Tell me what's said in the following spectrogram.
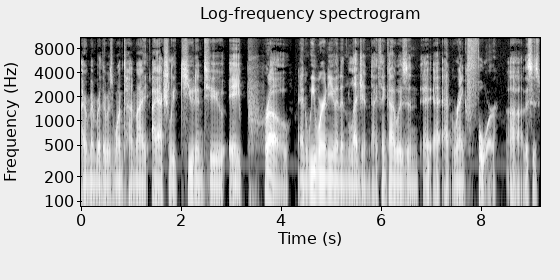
I remember there was one time I I actually queued into a pro, and we weren't even in Legend. I think I was in a- at rank four. Uh, this is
